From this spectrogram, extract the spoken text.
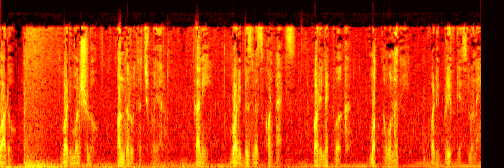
వాడు వాడి మనుషులు అందరూ చచ్చిపోయారు. కానీ వాడి బిజినెస్ కాంటాక్ట్స్ వాడి నెట్వర్క్ మొత్తం ఉన్నది వాడి బ్రీఫ్ కేసులోనే.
